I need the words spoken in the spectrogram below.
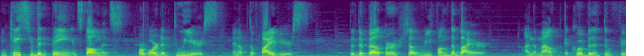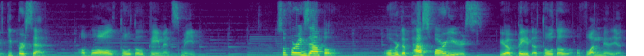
In case you've been paying installments for more than 2 years and up to 5 years, the developer shall refund the buyer an amount equivalent to 50% of all total payments made. So for example, over the past 4 years, you have paid a total of 1 million,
